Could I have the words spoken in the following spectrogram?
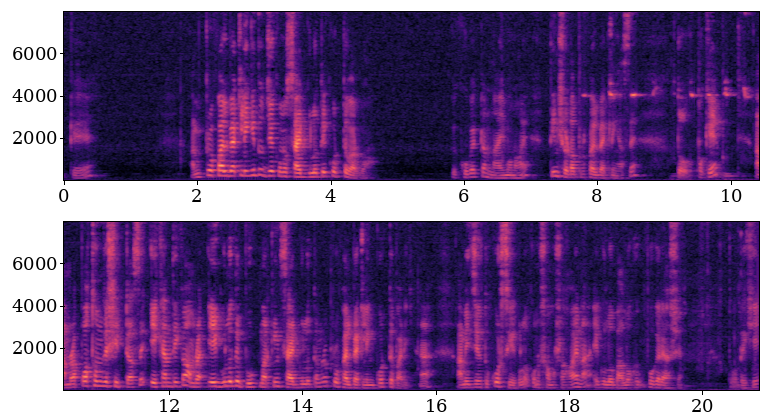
ওকে আমি প্রোফাইল ব্যাকলিং কিন্তু যে কোনো সাইটগুলোতেই করতে পারব। খুব একটা নাই মনে হয়, তিনশোটা প্রোফাইল ব্যাকলিং আছে। তো ওকে আমরা প্রথম যে শিটটা আছে, এখান থেকে আমরা এইগুলোতে বুক মার্কিং সাইটগুলোতে আমরা প্রোফাইল ব্যাকলিং করতে পারি হ্যাঁ? আমি যেহেতু করছি এগুলো, কোনো সমস্যা হয় না, এগুলো ভালো উপকারে আসে। তো দেখি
